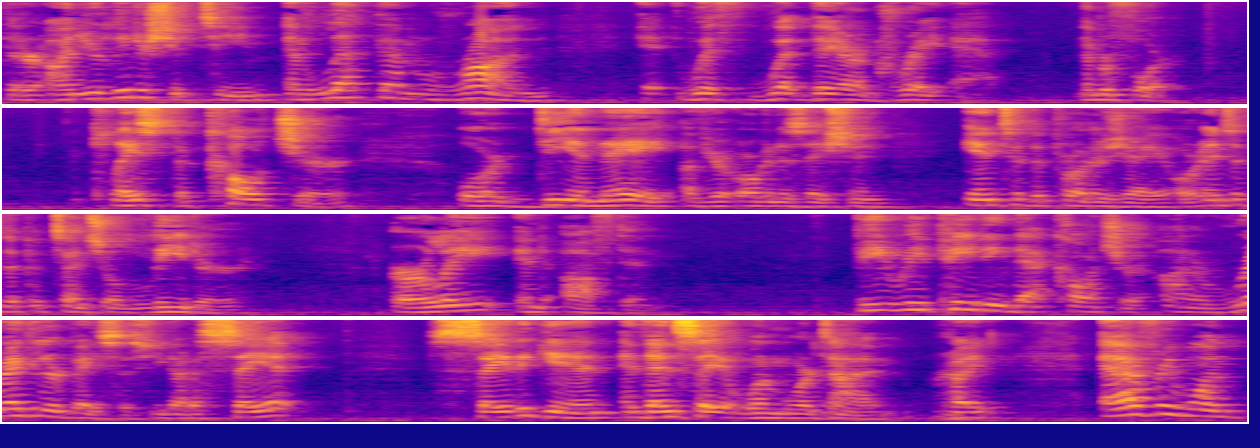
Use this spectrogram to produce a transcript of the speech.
that are on your leadership team and let them run with what they are great at. Number four, place the culture or DNA of your organization into the protege or into the potential leader early and often. Be repeating that culture on a regular basis. You got to say it, say it again, and then say it one more time, right? everyone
